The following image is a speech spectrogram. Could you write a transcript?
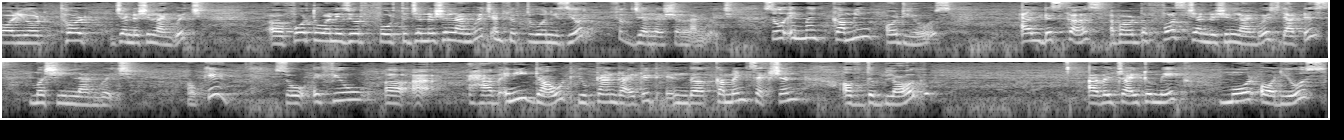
or your third generation language. Uh, fourth one is your fourth generation language and fifth one is your fifth generation language. So in my coming audios i'll discuss about the first generation language that is machine language. Okay? So if you uh, have any doubt you can write it in the comment section of the blog. I will try to make more audios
